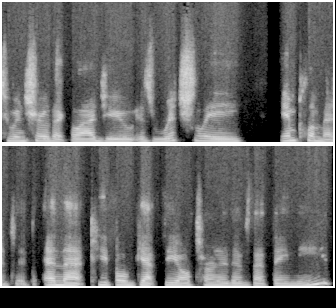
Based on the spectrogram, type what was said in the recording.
to ensure that Gladue is richly implemented and that people get the alternatives that they need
